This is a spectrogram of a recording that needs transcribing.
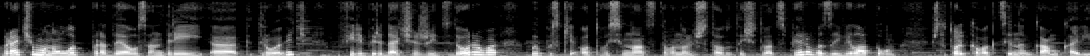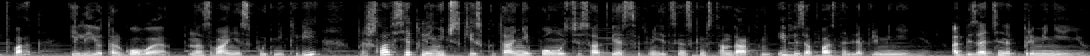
Врач-иммунолог Продеус Андрей э, Петрович в эфире передачи «Жить здорово» в выпуске от 18.06.2021 заявил о том, что только вакцина ГАМ-ковид-ВАК или ее торговое название «Спутник V» прошла все клинические испытания и полностью соответствует медицинским стандартам и безопасна для применения. Обязательно к применению.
